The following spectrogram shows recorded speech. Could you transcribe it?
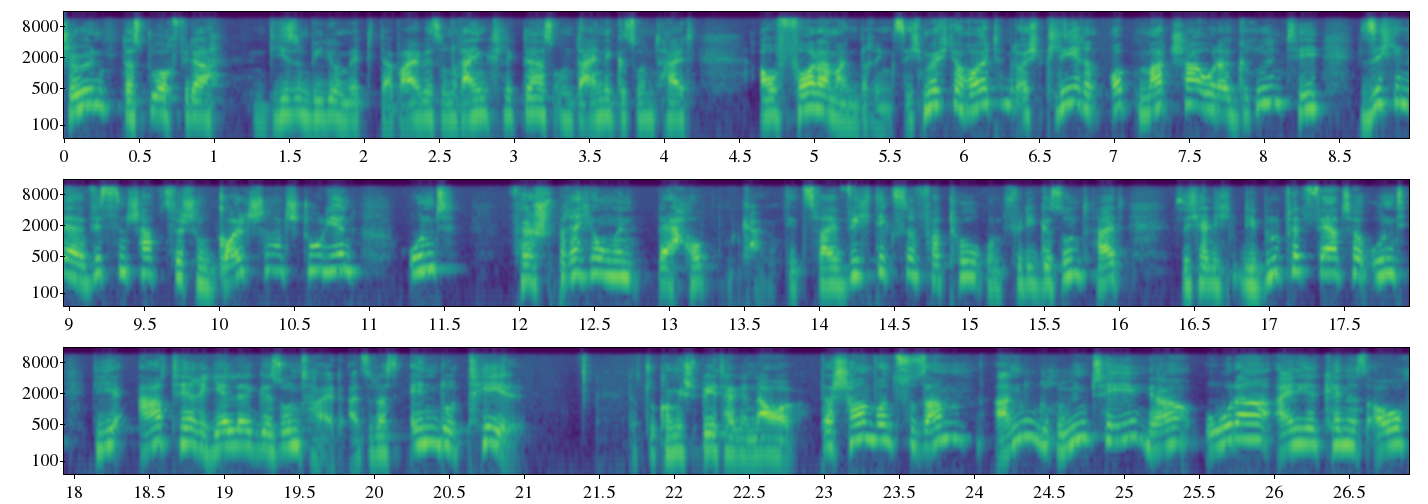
Schön, dass du auch wieder in diesem Video mit dabei bist und reingeklickt hast und deine Gesundheit auf Vordermann bringst. Ich möchte heute mit euch klären, ob Matcha oder Grüntee sich in der Wissenschaft zwischen Goldstandardstudien und Versprechungen behaupten kann. Die zwei wichtigsten Faktoren für die Gesundheit, sicherlich die Blutfettwerte und die arterielle Gesundheit, also das Endothel. Dazu komme ich später genauer. Das schauen wir uns zusammen an, Grüntee, ja, oder einige kennen es auch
